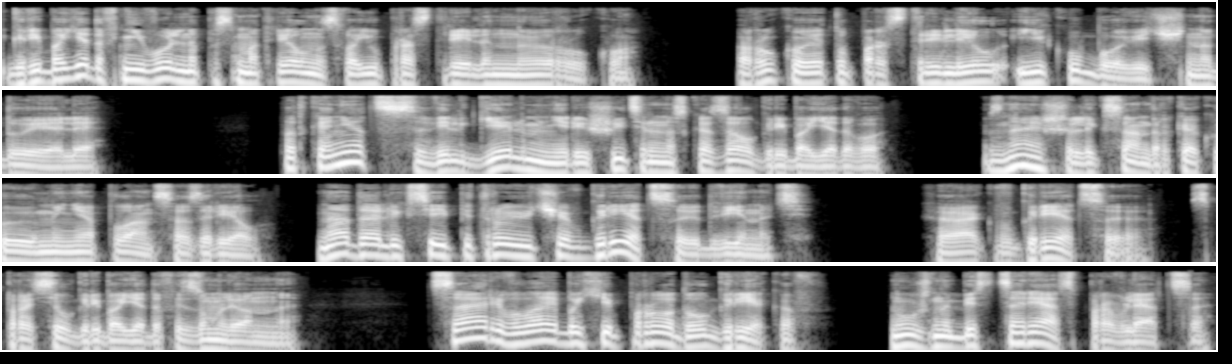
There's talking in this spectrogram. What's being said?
Грибоедов невольно посмотрел на свою простреленную руку. Руку эту прострелил Якубович на дуэли. Под конец Вильгельм нерешительно сказал Грибоедову. «Знаешь, Александр, какой у меня план созрел? Надо Алексея Петровича в Грецию двинуть. «Как в Грецию?» — спросил Грибоедов изумленно. «Царь в Лайбахе продал греков. Нужно без царя справляться.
